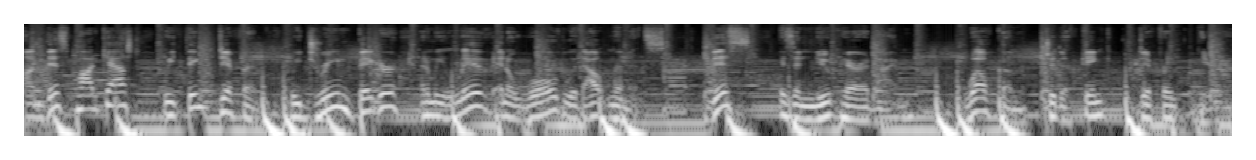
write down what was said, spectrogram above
On this podcast, we think different, we dream bigger, and we live in a world without limits. This is a new paradigm. Welcome to the Think Different Theory.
